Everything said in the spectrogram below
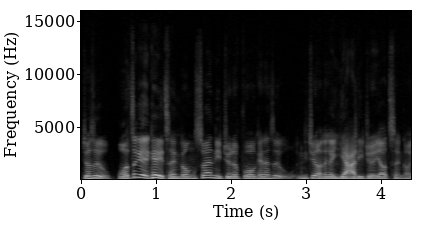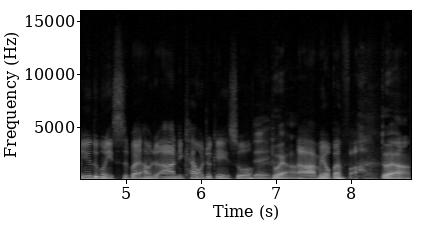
就是我这个也可以成功，虽然你觉得不 OK，但是你就有那个压力，觉得要成功，因为如果你失败，他们就啊，你看我就跟你说。对。对啊，啊，没有办法，对啊。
